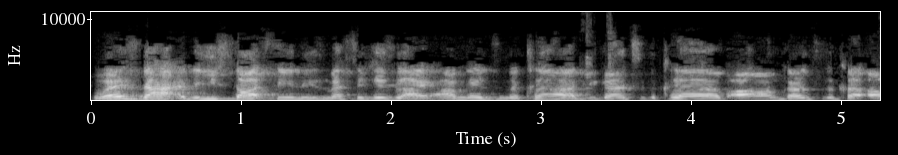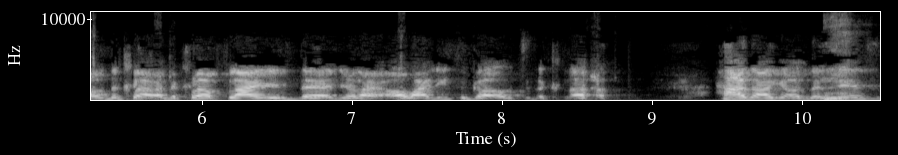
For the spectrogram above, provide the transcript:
"Where's that?" And then you start seeing these messages like, "I'm going to the club." You going to the club? Oh, I'm going to the club. Oh, the club. And the club flyer is there, and you're like, "Oh, I need to go to the club. How do I get on the list?"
